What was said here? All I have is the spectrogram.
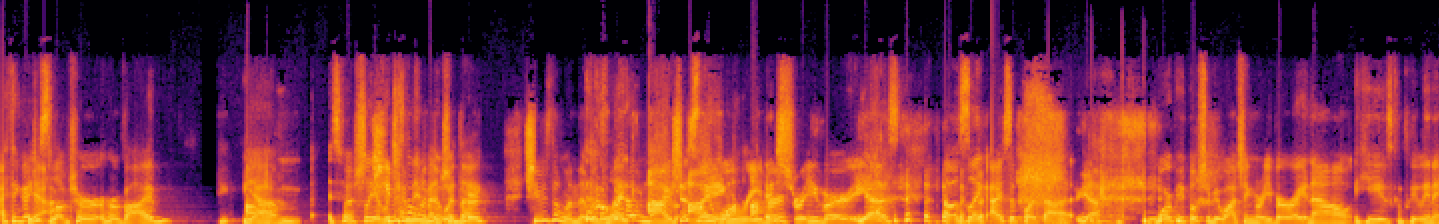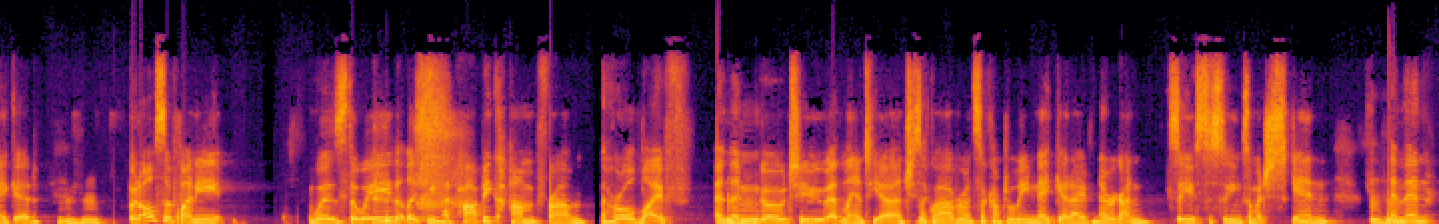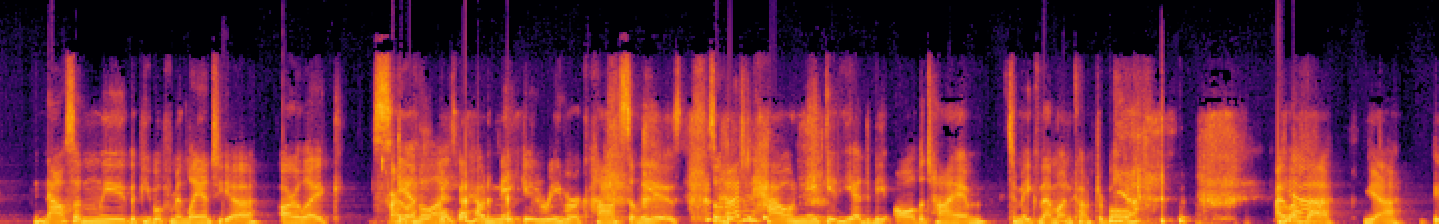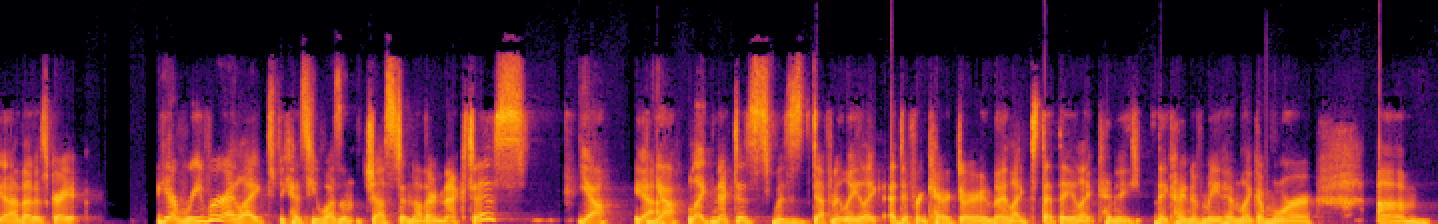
I think I just loved her her vibe. Yeah. Um, especially every time the they one that mentioned her. like. She was the one that was like obnoxiously eyeing Reaver. Reaver. Yes. I was like, I support that. Yeah. More people should be watching Reaver right now. He is completely naked. Mhm. But also funny was the way that like we had Poppy come from her old life and then go to Atlantia and she's like, Wow, everyone's so comfortable being naked. I've never gotten so used to seeing so much skin. And then now suddenly the people from Atlantia are like scandalized by how naked Reaver constantly is. So imagine how naked he had to be all the time to make them uncomfortable. Yeah. I love that. Yeah. Yeah. That is great. Yeah. Reaver, I liked because he wasn't just another Nektas. Yeah. Yeah. Yeah. Like Nektas was definitely like a different character. And I liked that they like kind of, they kind of made him like a more, um,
